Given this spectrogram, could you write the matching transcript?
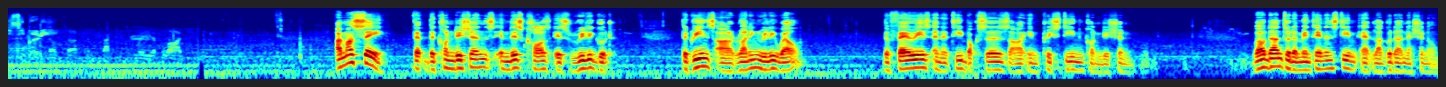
Easy birdie. I must say that the conditions in this course is really good. The greens are running really well. The fairways and the tee boxes are in pristine condition. Well done to the maintenance team at Laguna National.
